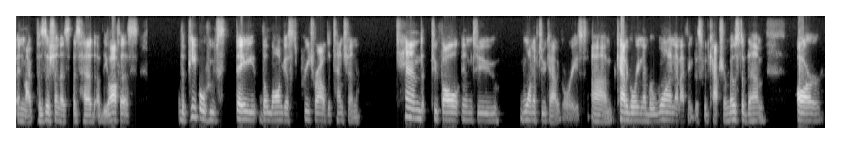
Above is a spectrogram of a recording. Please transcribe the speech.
in my position as as head of the office, the people who stay the longest pretrial detention tend to fall into one of two categories. Um, category number one, and I think this would capture most of them, are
